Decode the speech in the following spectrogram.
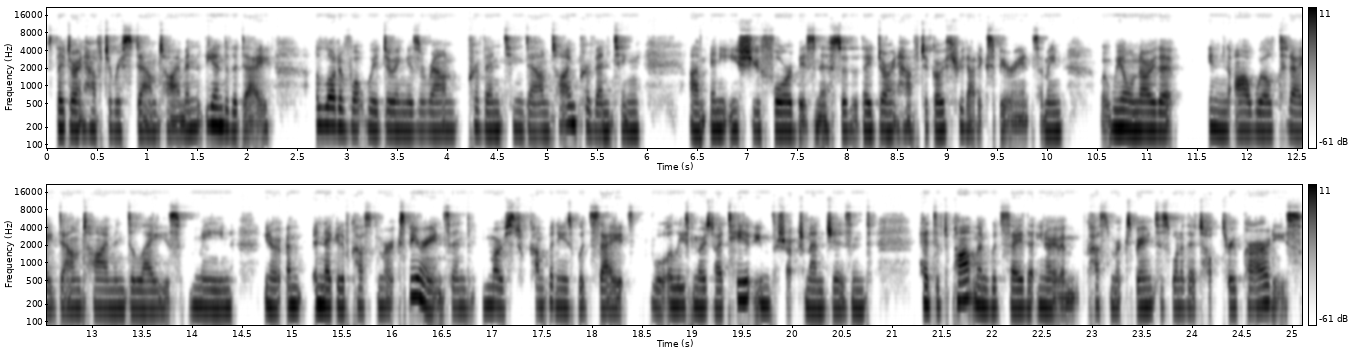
so they don't have to risk downtime and at the end of the day a lot of what we're doing is around preventing downtime preventing um, any issue for a business so that they don't have to go through that experience i mean we all know that in our world today, downtime and delays mean, you know, a, a, negative customer experience. And most companies would say it's, well, at least most IT infrastructure managers and heads of department would say that, you know, um, customer experience is one of their top three priorities.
